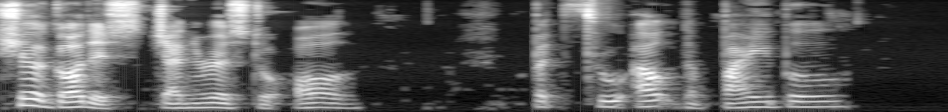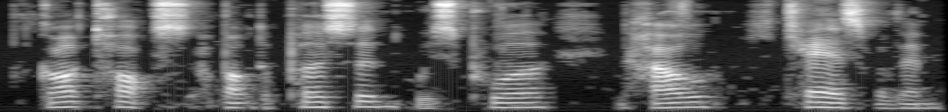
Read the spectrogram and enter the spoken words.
Sure, God is generous to all, but throughout the Bible, God talks about the person who is poor and how he cares for them.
